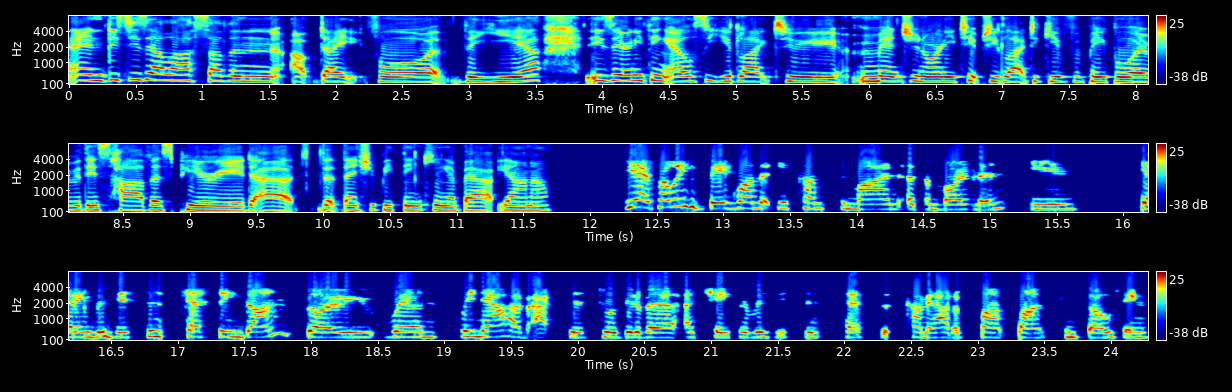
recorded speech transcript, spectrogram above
And this is our last Southern update for the year. Is there anything else that you'd like to mention or any tips you'd like to give for people over this harvest period uh, that they should be thinking about, Yana? Yeah, probably the big one that just comes to mind at the moment is getting resistance testing done. So when we now have access to a bit of a, a cheaper resistance test that's come out of Plant Science Consulting,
